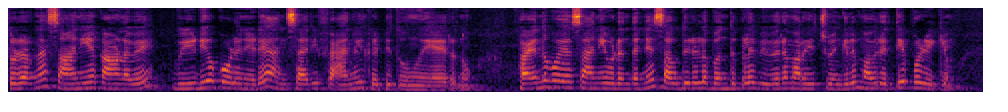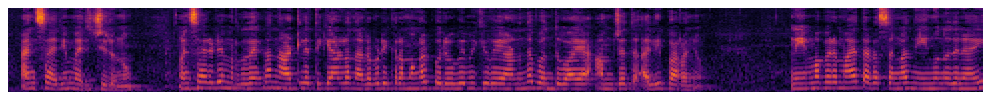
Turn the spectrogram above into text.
തുടർന്ന് സാനിയ കാണവെ വീഡിയോ കോളിനിടെ അൻസാരി ഫാനിൽ കെട്ടിത്തൂങ്ങുകയായിരുന്നു. ഭയന്നുപോയ സാനിയ ഉടൻ തന്നെ സൗദിയിലുള്ള ബന്ധുക്കളെ വിവരം അറിയിച്ചുവെങ്കിലും അവരെത്തിയപ്പോഴേക്കും അൻസാരി മരിച്ചിരുന്നു. അൻസാരിയുടെ മൃതദേഹം നാട്ടിലെത്തിക്കാനുള്ള നടപടിക്രമങ്ങൾ പുരോഗമിക്കുകയാണെന്ന് ബന്ധുവായ അംജദ് അലി പറഞ്ഞു. നിയമപരമായ തടസ്സങ്ങൾ നീങ്ങുന്നതിനായി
